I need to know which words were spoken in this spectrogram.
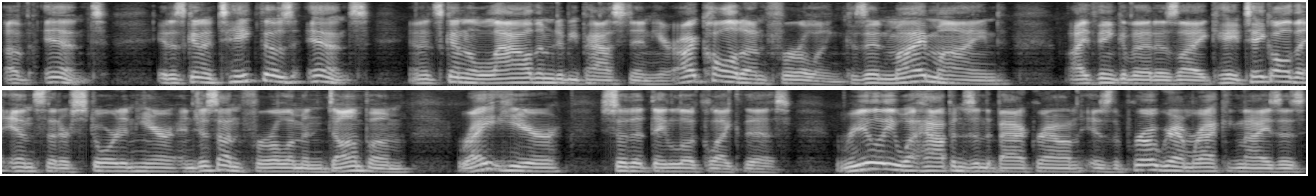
of int, it is going to take those ints and it's going to allow them to be passed in here. I call it unfurling because in my mind, I think of it as like, hey, take all the ints that are stored in here and just unfurl them and dump them right here so that they look like this. Really, what happens in the background is the program recognizes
